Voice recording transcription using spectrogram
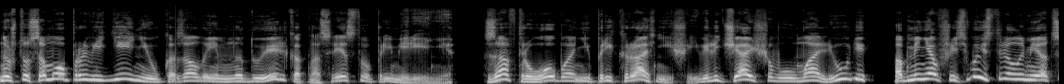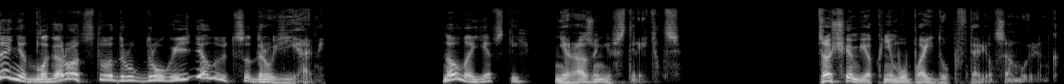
но что само провидение указало им на дуэль как на средство примирения. Завтра оба они прекраснейшие, величайшего ума люди обменявшись выстрелами, оценят благородство друг друга и сделаются друзьями. Но Лаевский ни разу не встретился. — Зачем я к нему пойду? — повторил Самойленко.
